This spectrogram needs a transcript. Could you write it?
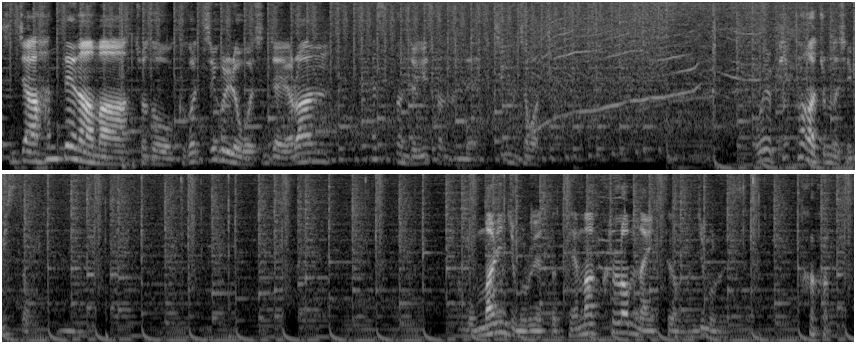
진짜 한때나마 저도 그거 찍으려고 진짜 열한 했었던 적이 있었는데 지금은 접었죠 오히려 피파가 좀 더 재밌어. 음. 뭔 말인지 모르겠어. 데마 클럽 나이트가 뭔지 모르겠어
